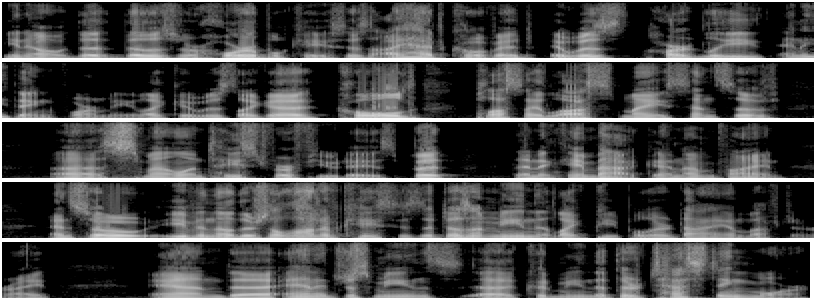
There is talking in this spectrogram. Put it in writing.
you know, the, those are horrible cases. I had COVID. It was hardly anything for me. Like it was like a cold. Plus, I lost my sense of uh, smell and taste for a few days, but then it came back and I'm fine. And so, even though there's a lot of cases, it doesn't mean that like people are dying left and right. And uh, and it just means uh, could mean that they're testing more.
